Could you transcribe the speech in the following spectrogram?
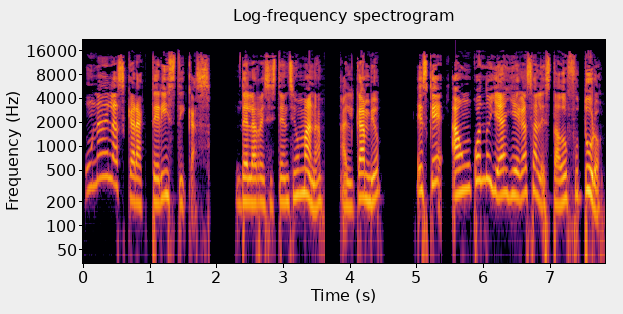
Una de las características de la resistencia humana al cambio es que aun cuando ya llegas al estado futuro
